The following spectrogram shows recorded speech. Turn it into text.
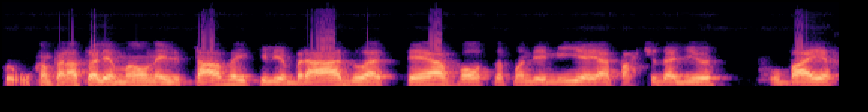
o campeonato alemão né, ele estava equilibrado até a volta da pandemia e a partir dali o Bayern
